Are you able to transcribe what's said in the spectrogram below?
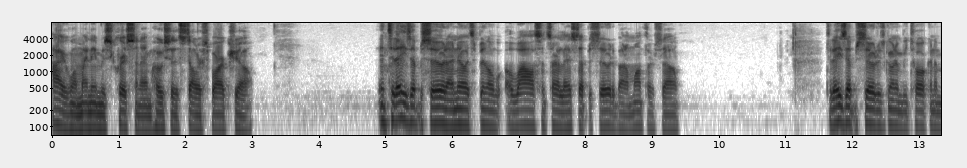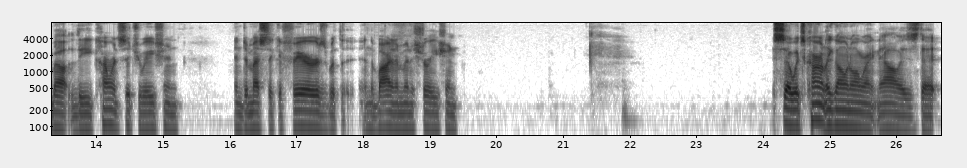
Hi, everyone. My name is Chris, and I'm host of the Stellar Spark Show. In today's episode, I know it's been a, a, while since our last episode, about a month or so. Today's episode is going to be talking about the current situation in domestic affairs with the, in the Biden administration. So, what's currently going on right now is that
